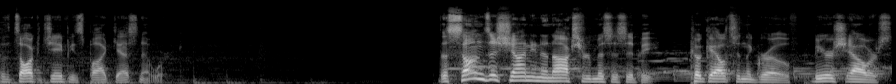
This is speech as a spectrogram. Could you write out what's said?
of the Talk of Champions Podcast Network. The sun's are shining in Oxford, Mississippi. Cookouts in the Grove, beer showers.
